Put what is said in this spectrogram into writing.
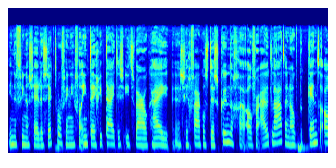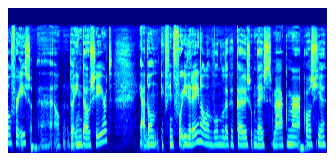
in de financiële sector. Of in ieder geval integriteit is iets waar ook hij uh, zich vaak als deskundige over uitlaat en ook bekend over is, uh, ook erin doseert. Ja, dan, ik vind voor iedereen al een wonderlijke keuze om deze te maken. Maar als je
